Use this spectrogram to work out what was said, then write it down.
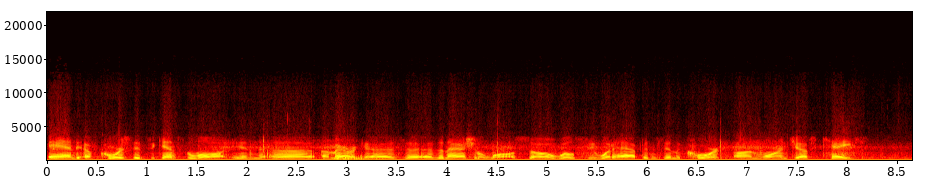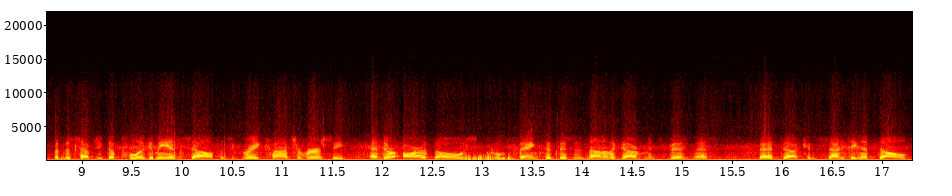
And of course, it's against the law in uh, America as, uh, as a national law. So we'll see what happens in the court on Warren Jeff's case. But the subject of polygamy itself is a great controversy, and there are those who think that this is none of the government's business, that uh, consenting adults,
